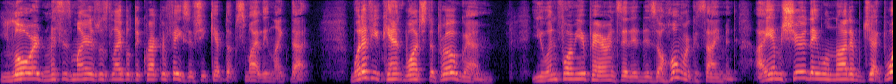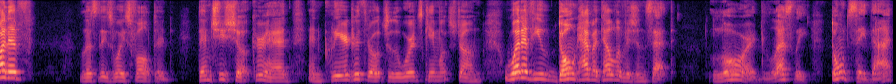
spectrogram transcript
Lord, Mrs. Myers was liable to crack her face if she kept up smiling like that. What if you can't watch the program? You inform your parents that it is a homework assignment. I am sure they will not object. What if? Leslie's voice faltered. Then she shook her head and cleared her throat so the words came out strong. What if you don't have a television set? Lord, Leslie, don't say that.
